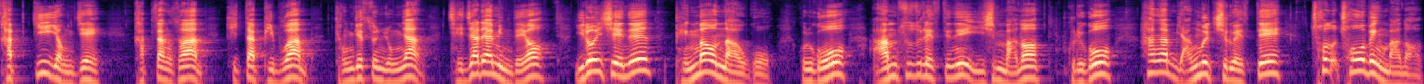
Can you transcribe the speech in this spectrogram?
갑기경제, 갑상선암, 기타 피부암, 경계선 용량, 제자리암인데요. 이런 시에는 100만 원 나오고 그리고 암 수술했을 때는 20만 원, 그리고 항암 약물 치료했을 때 1,500만 원.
